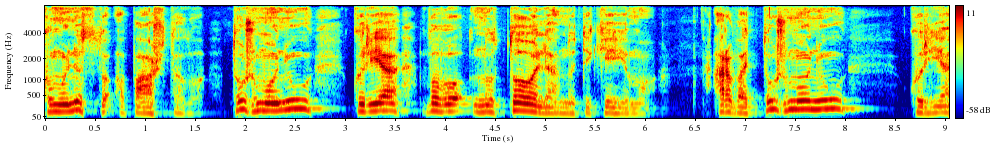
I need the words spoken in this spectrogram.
komunistų apaštalų, tų žmonių, kurie buvo nutolę nutikėjimo, arba tų žmonių, kurie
